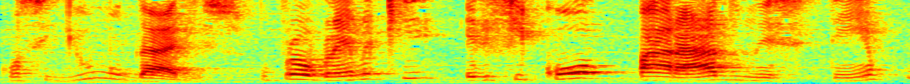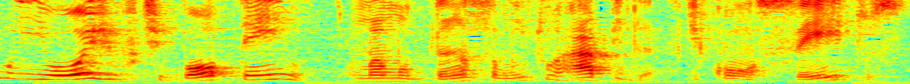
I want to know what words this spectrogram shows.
conseguiu mudar isso. O problema é que ele ficou parado nesse tempo e hoje o futebol tem uma mudança muito rápida de conceitos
